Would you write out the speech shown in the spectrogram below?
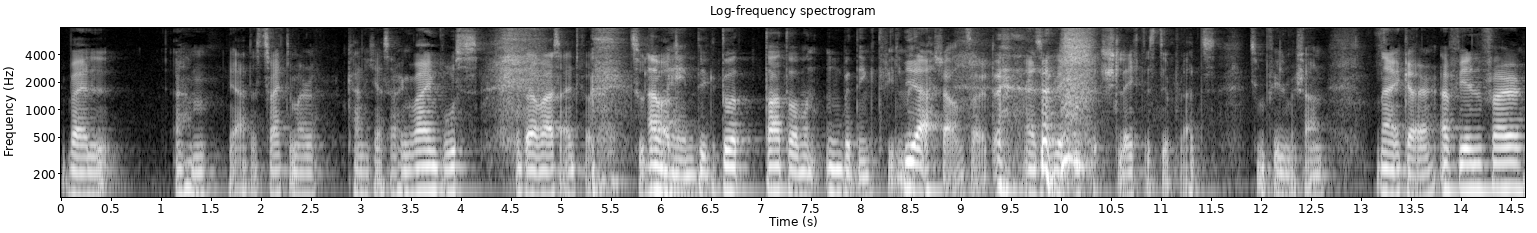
weil ähm, ja, das zweite Mal kann ich ja sagen, war im Bus und da war es einfach zu Am laut. Handy, dort, dort, wo man unbedingt Filme Ja. schauen sollte. Also wirklich der schlechteste Platz zum Filme schauen. Na egal, auf jeden Fall,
